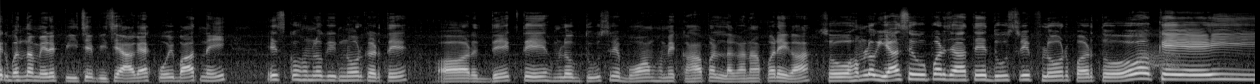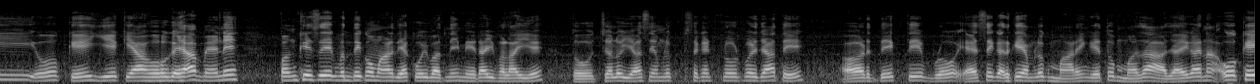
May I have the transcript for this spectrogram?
एक बंदा मेरे पीछे पीछे आ गया, कोई बात नहीं। इसको हम लोग इग्नोर करते और देखते हम लोग दूसरे बॉम हमें कहाँ पर लगाना पड़ेगा। सो so, हम लोग यहाँ से ऊपर जाते दूसरी फ्लोर पर तो ओके ओके ये क्या हो गया? मैंने पंखे से एक बंदे को मार दिया कोई बात नहीं मेरा ही भलाई है तो चलो यहाँ से हम लोग सेकेंड फ्लोर पर जाते और देखते ब्रो ऐसे करके हम लोग मारेंगे तो मज़ा आ जाएगा ना? ओके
